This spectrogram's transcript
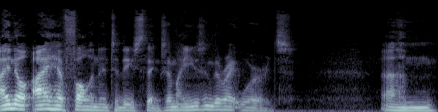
I know I have fallen into these things. Am I using the right words? Um,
